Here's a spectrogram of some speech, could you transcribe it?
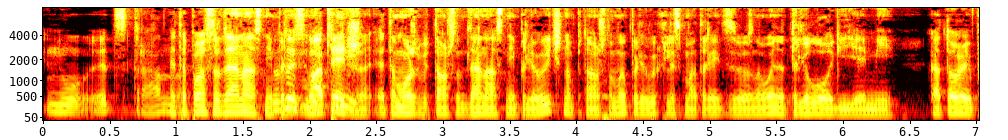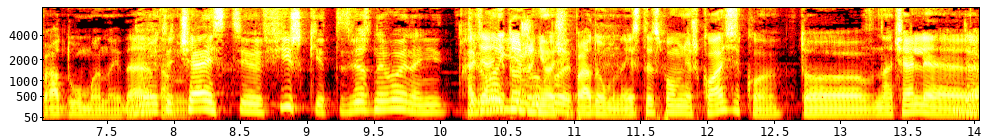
Ну, это странно. Это просто для нас не Ну, при- то есть, ну, Опять же, это может быть потому, что для нас непривычно, потому что мы привыкли смотреть Звездные войны трилогиями, которые продуманы, да. Но это там. часть э, фишки, это Звездные войны, они Хотя они тоже не очень продуманы. Если ты вспомнишь классику, то в начале Да,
